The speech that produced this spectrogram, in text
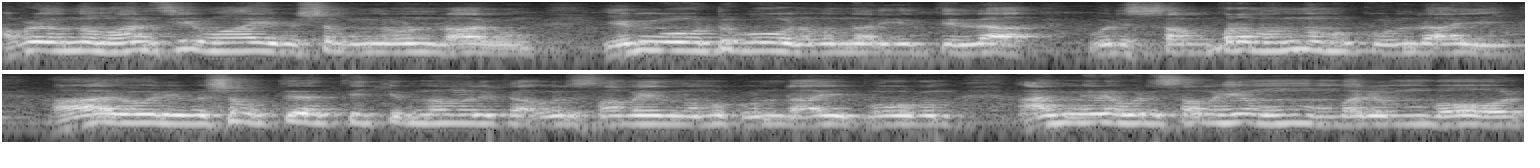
അവിടെ നിന്ന് മാനസികമായ വിഷമങ്ങളുണ്ടാകും എങ്ങോട്ട് പോകണമെന്നറിയത്തില്ല ഒരു സംഭ്രമം നമുക്കുണ്ടായി. ആ ഒരു വിഷമത്തിലെത്തിക്കുന്ന ഒരു ഒരു സമയം നമുക്കുണ്ടായി പോകും. അങ്ങനെ ഒരു സമയം വരുമ്പോൾ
